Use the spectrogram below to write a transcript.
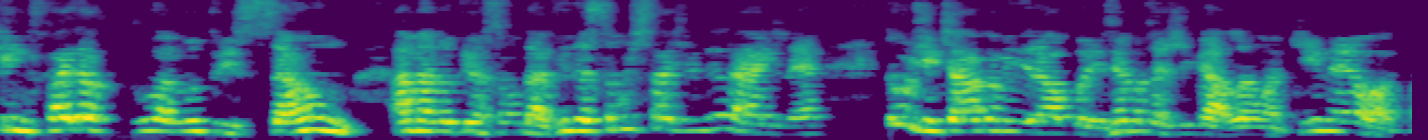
quem faz a tua nutrição, a manutenção da vida, são os sais minerais, né? Então, gente, a água mineral, por exemplo, essa de galão aqui, né, ó,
